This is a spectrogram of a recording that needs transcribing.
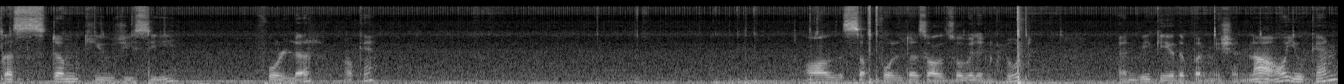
custom QGC folder okay? All the subfolders also will include and we gave the permission. Now you can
